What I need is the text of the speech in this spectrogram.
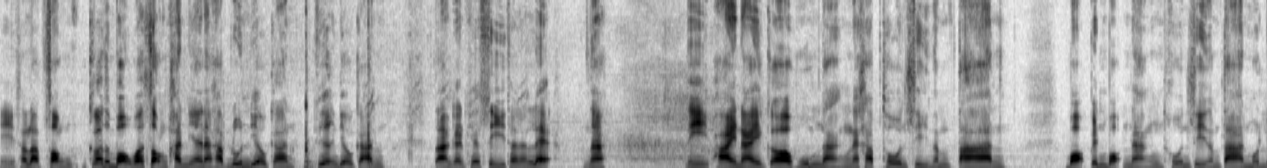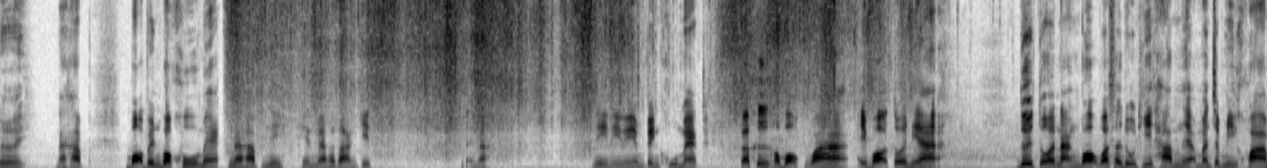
นี่สำหรับ 2 ก็ต้องบอกว่า 2 คันนี้นะครับ รุ่นเดียวกันเครื่องเดียวกันต่างกันแค่สีเท่านั้นแหละนะนี่ภายในก็หุ้มหนังนะครับ โทนสีน้ำตาล เบาะเป็นเบาะหนัง โทนสีน้ำตาลหมดเลยนะครับ เบาะเป็นเบาะคูลแม็กนะครับ นี่เห็นไหมภาษาอังกฤษไหนนะนี่นี่นี่เป็นคูลแม็ก ก็คือเขาบอกว่าไอ้เบาะตัวเนี้ยด้วยตัวหนังเบาะวัสดุที่ทำเนี่ยมันจะมีความ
